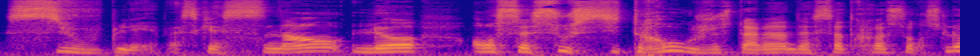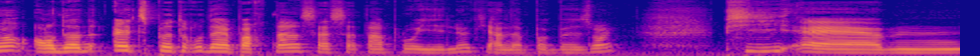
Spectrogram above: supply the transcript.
s'il vous plaît. Parce que sinon, là, on se soucie trop, justement, de cette ressource-là. On donne un petit peu trop d'importance à cet employé-là qui n'en a pas besoin. Puis, euh,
